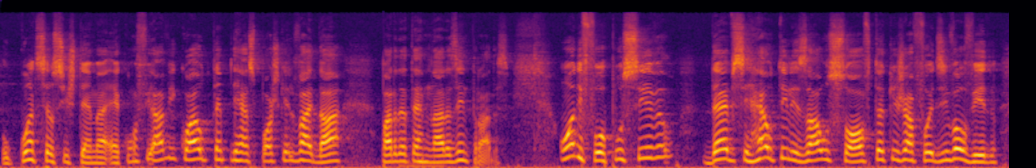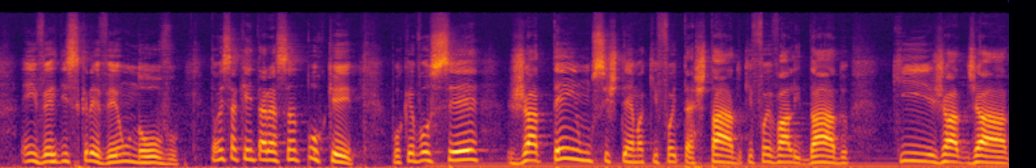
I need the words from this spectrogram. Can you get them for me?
o quanto seu sistema é confiável e qual é o tempo de resposta que ele vai dar para determinadas entradas. Onde for possível, deve-se reutilizar o software que já foi desenvolvido, em vez de escrever um novo. Então isso aqui é interessante por quê? Porque você já tem um sistema que foi testado, que foi validado, que já, já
